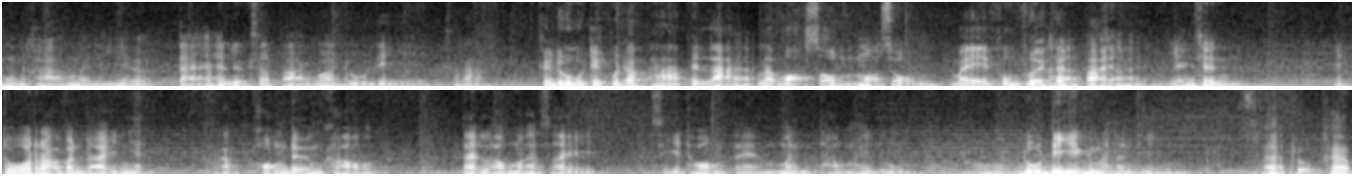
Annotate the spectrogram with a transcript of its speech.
มูลค่าไม่ได้เยอะ แต่ให้เลือกสไตล์ว่าดูดีครับ คือดูที่คุณภาพเป็นหลักฮะและเหมาะสมเหมาะสมไม่ฟุ่มเฟือยเกินไปใช่อย่างเช่นไอตัวราวบันไดเนี่ยครับของเดิมเขา แต่เรามาใส่สีทองแต้มมันทำให้ดูโอ้ดูดีขึ้นมาทันที สาธุครับ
